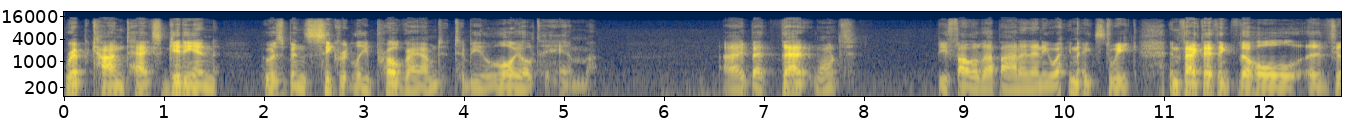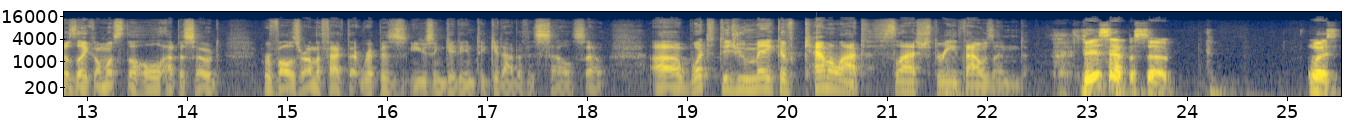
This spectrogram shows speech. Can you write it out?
Rip contacts Gideon, who has been secretly programmed to be loyal to him. I bet that won't be followed up on in any way next week. In fact, I think the whole it feels like almost the whole episode revolves around the fact that Rip is using Gideon to get out of his cell. So, uh, what did you make of Camelot slash three thousand? This episode was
